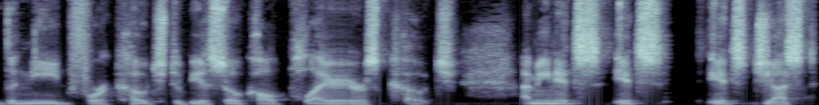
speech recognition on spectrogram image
the need for a coach to be a so-called players coach. I mean, it's it's it's just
